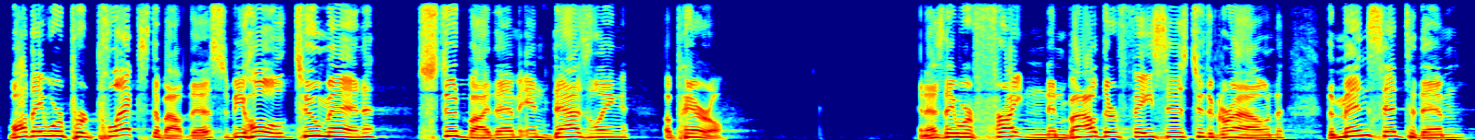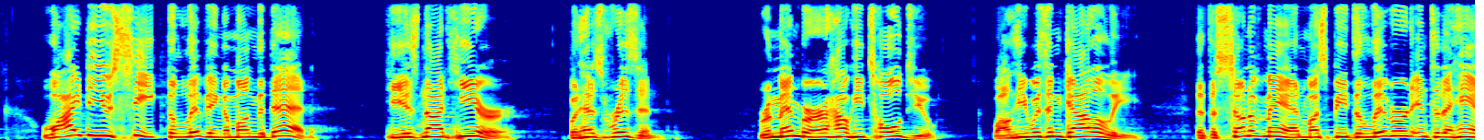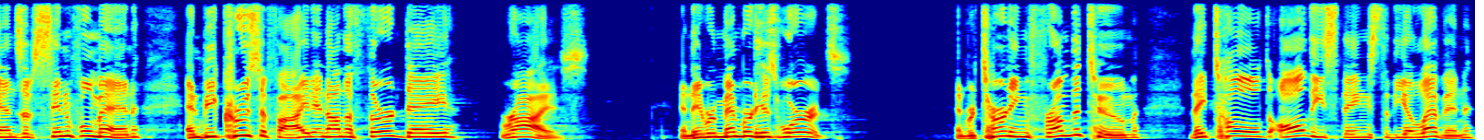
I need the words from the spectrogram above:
While they were perplexed about this, behold, two men stood by them in dazzling apparel. And as they were frightened and bowed their faces to the ground, the men said to them, why do you seek the living among the dead? He is not here, but has risen. Remember how he told you while he was in Galilee that the Son of Man must be delivered into the hands of sinful men and be crucified, and on the third day rise. And they remembered his words. And returning from the tomb, they told all these things to the eleven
